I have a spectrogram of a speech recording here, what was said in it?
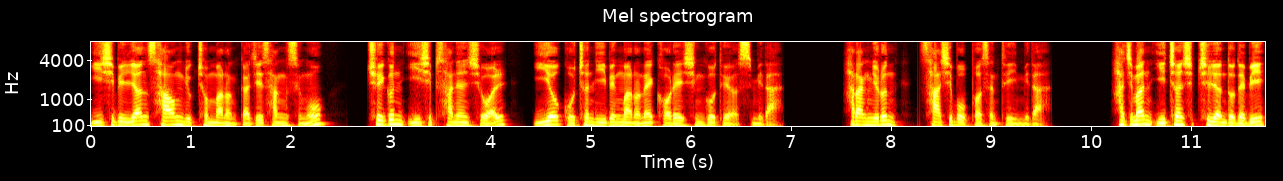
21년 4억 6천만 원까지 상승 후 최근 24년 10월 2억 5,200만 원에 거래 신고되었습니다. 하락률은 45%입니다. 하지만 2017년도 대비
